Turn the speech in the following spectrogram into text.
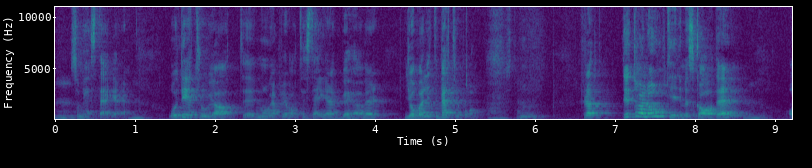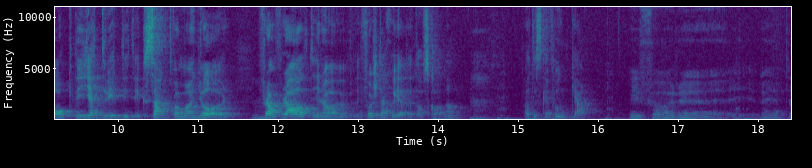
Mm. som hästägare. Mm. Och det tror jag att eh, många privathästägare behöver jobba lite bättre på. Ja. Mm. För att det tar lång tid med skador Mm. och det är jätteviktigt exakt vad man gör. Mm. Framförallt i det första skedet av skadan. För att det ska funka. Vi får, eh, vad heter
